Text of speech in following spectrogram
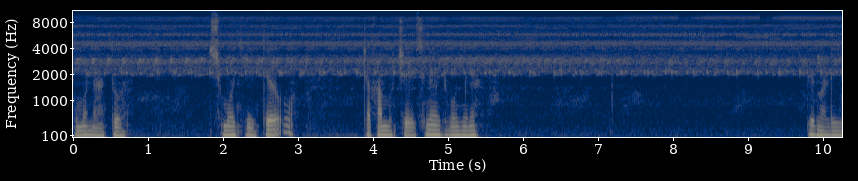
cũng muốn nào tôi xin mua gì tiêu chắc không một chế xin nữa cho phong như này để mà lấy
